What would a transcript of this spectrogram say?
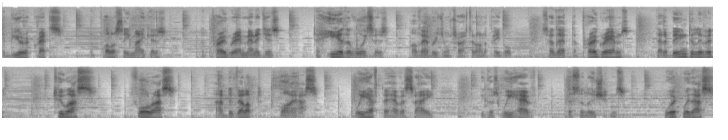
the bureaucrats, the policy makers, the program managers to hear the voices of Aboriginal and Torres Strait Islander people so that the programs that are being delivered to us, for us, are developed by us. We have to have a say because we have the solutions. Work with us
